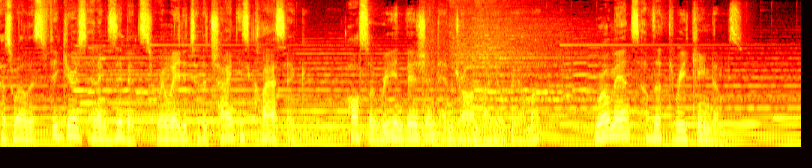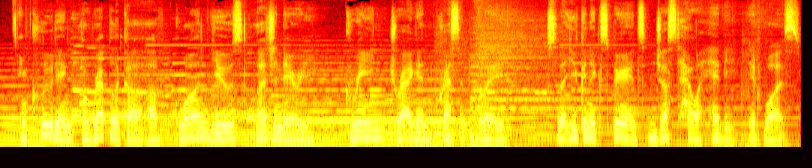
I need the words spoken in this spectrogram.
as well as figures and exhibits related to the Chinese classic, also re-envisioned and drawn by Yokoyama, Romance of the Three Kingdoms, including a replica of Guan Yu's legendary green dragon crescent blade so that you can experience just how heavy it was.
